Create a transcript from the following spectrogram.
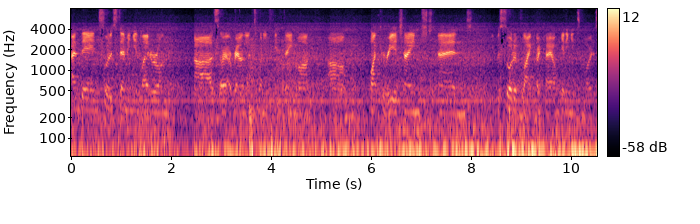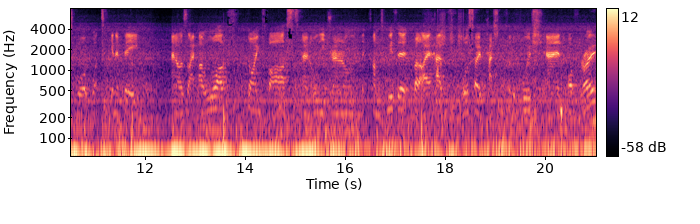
and then sort of stemming in later on uh, so around that 2015 mark, um, my career changed and it was sort of like, okay, I'm getting into motorsport. What's it going to be? And I was like, I love going fast and all the adrenaline comes with it, but I have also passion for the bush and off road.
